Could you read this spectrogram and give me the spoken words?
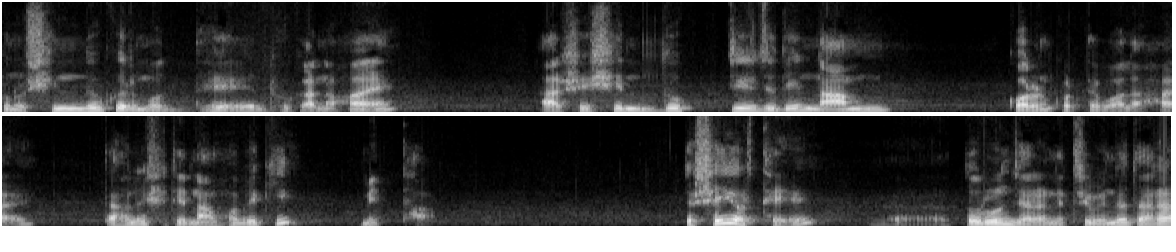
কোনো সিন্দুকের মধ্যে ঢুকানো হয়, আর সেই সিন্দুকটির যদি নামকরণ করতে বলা হয়, তাহলে সেটির নাম হবে কি? মিথ্যা। তো সেই অর্থে তরুণ যারা নেতৃবৃন্দ, তারা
